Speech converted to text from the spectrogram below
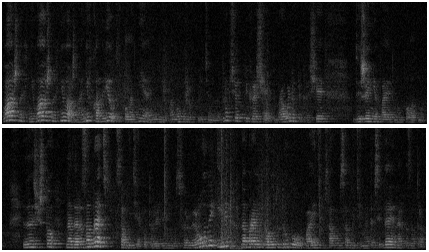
важных, неважных, неважно, они в конве, вот в полотне, они, оно уже вплетено. Вдруг человек прекращает, добровольно прекращает движение по этому полотну. Это значит, что надо разобрать события, которые для него сформированы, или направить кого-то другого по этим самым событиям. Это всегда энергозатратно.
